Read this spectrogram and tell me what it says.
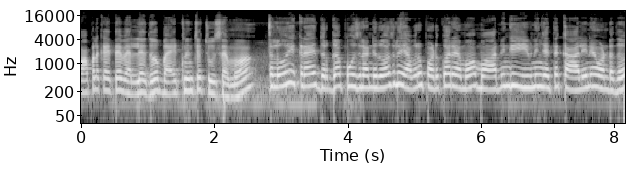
లోపలికైతే వెళ్ళలేదు బయట నుంచే చూసాము. అసలు ఇక్కడ దుర్గా పూజలు అన్ని రోజులు ఎవరు పడుకోరేమో. మార్నింగ్ ఈవినింగ్ అయితే ఖాళీనే ఉండదు.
